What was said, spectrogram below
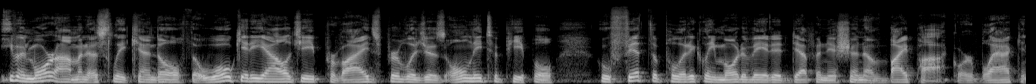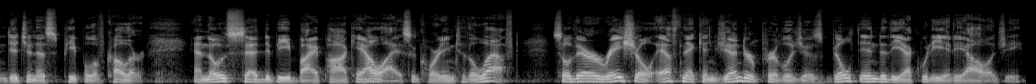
Even more ominously, Kendall, the woke ideology provides privileges only to people who fit the politically motivated definition of BIPOC, or Black, Indigenous, People of Color, and those said to be BIPOC allies, according to the left. So there are racial, ethnic, and gender privileges built into the equity ideology.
